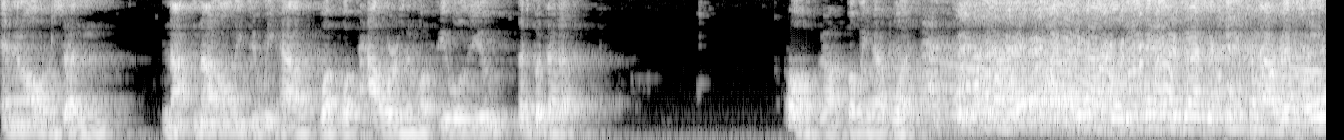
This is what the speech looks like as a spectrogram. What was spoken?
And then all of a sudden, not not only do we have what what powers and what fuels you, let's put that up. But we have what? I could not believe it. Energizer came to my rescue.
